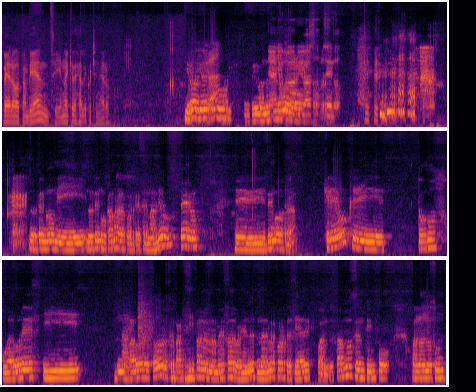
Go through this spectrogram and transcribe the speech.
Pero también, sí, no hay que dejarle cochinero. Yo, yo, yo, vaso, lo siento. no tengo mi no tengo cámara porque se madrió, pero eh, tengo otra. Creo que todos jugadores y narradores, todos los que participan en la mesa deberían de tener la cortesía de que cuando estamos en tiempo, cuando nos un-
